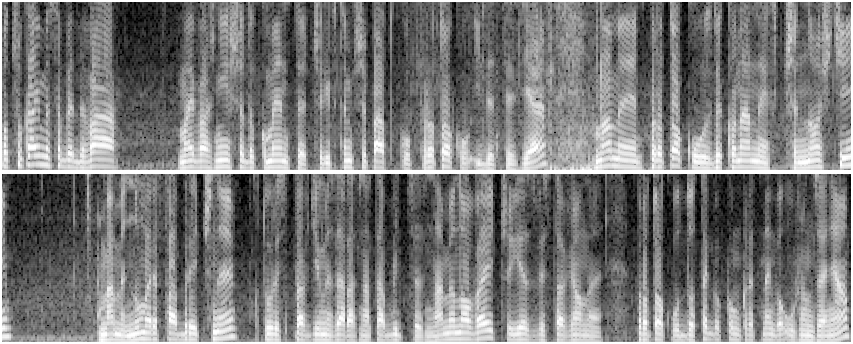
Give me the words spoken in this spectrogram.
Odszukajmy sobie dwa najważniejsze dokumenty, czyli w tym przypadku protokół i decyzję. Mamy protokół z wykonanych czynności, mamy numer fabryczny, który sprawdzimy zaraz na tablicy znamionowej, czy jest wystawiony protokół do tego konkretnego urządzenia.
